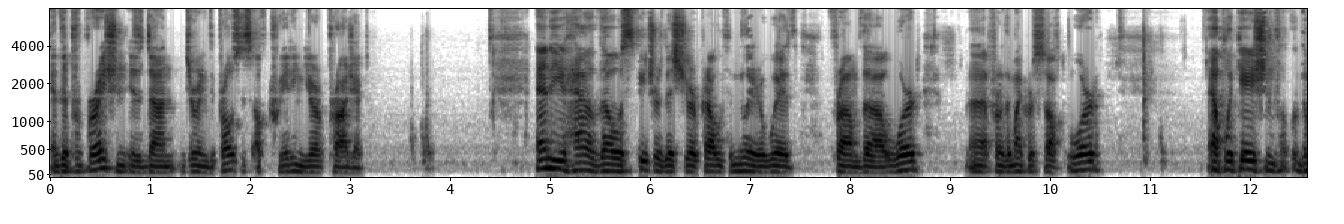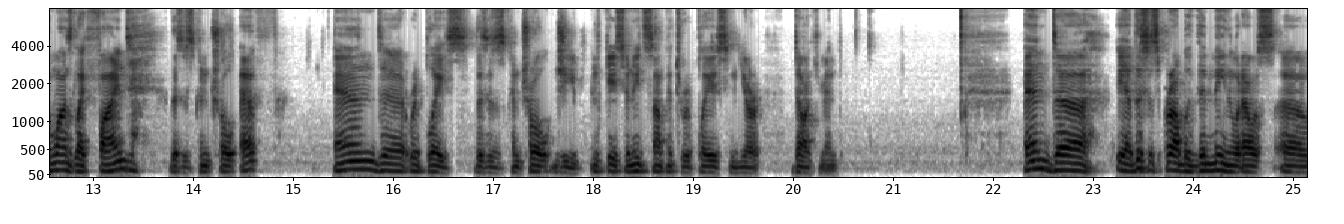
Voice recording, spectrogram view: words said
and the preparation is done during the process of creating your project. And you have those features that you're probably familiar with from the Word, uh, from the Microsoft Word application, the ones like Find, this is Control F, and uh, Replace, this is Control G, in case you need something to replace in your document. And uh, yeah, this is probably the main what I was uh,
